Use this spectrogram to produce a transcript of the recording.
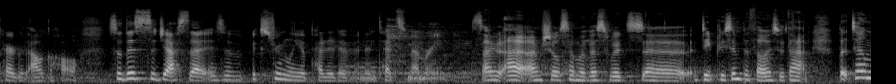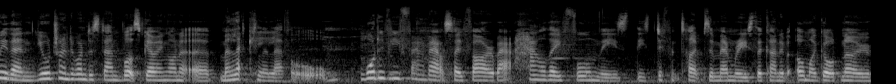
paired with alcohol. So this suggests that it's an extremely appetitive and intense memory. So uh, I'm sure some of us would uh, deeply sympathise with that. But tell me then, you're trying to understand what's going on at a molecular level. What have you found out so far about how they form these these different types of memories? The kind of oh my god no,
